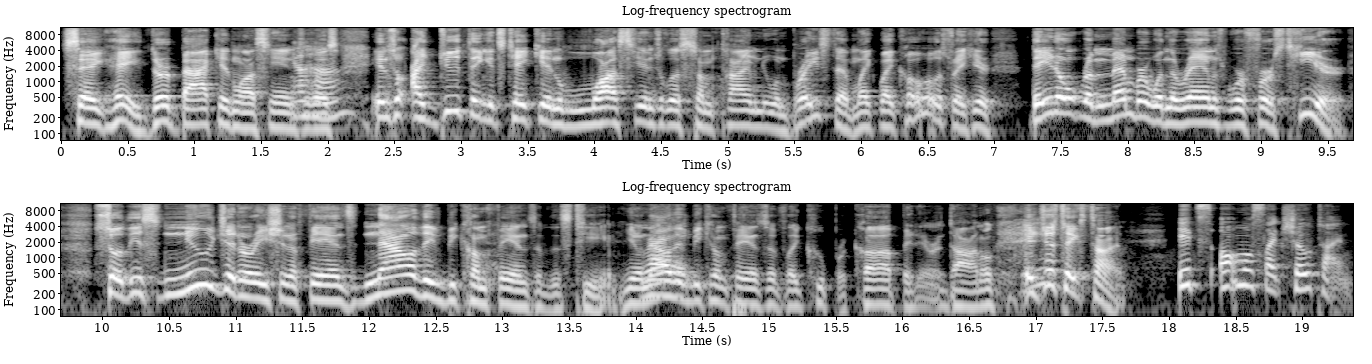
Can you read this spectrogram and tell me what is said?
saying, "Hey, they're back in Los Angeles." Uh-huh. And so I do think it's taken Los Angeles some time to embrace them. Like my co-host right here, they don't remember when the Rams were first here. So this new generation of fans now they've become fans of this team. You know, now they've become fans of like Cooper Kupp and Aaron Donald. It just takes time. It's almost like Showtime.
